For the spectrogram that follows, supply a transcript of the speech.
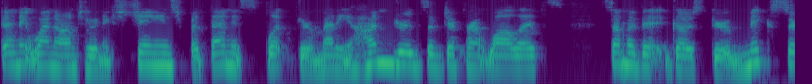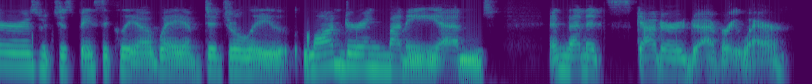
then it went onto an exchange, but then it split through many hundreds of different wallets. Some of it goes through mixers, which is basically a way of digitally laundering money, and and then it's scattered everywhere.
